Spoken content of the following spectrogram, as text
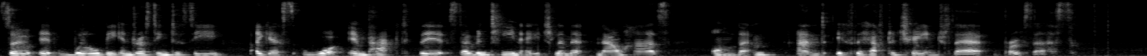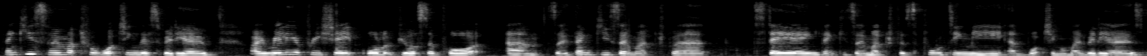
So it will be interesting to see, I guess, what impact the 17 age limit now has on them and if they have to change their process. Thank you so much for watching this video. I really appreciate all of your support. Um, so thank you so much for staying. Thank you so much for supporting me and watching all my videos.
